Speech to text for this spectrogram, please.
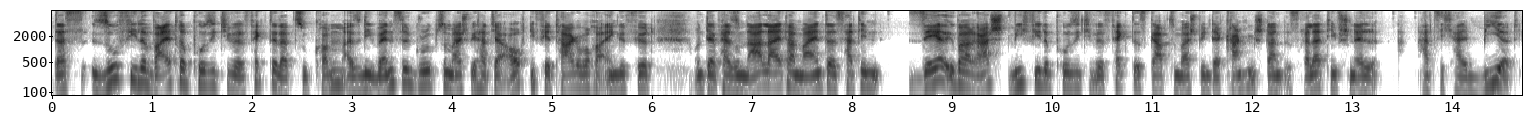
dass so viele weitere positive Effekte dazu kommen. Also die Wenzel Group zum Beispiel hat ja auch die Vier-Tage-Woche eingeführt und der Personalleiter meinte, es hat ihn sehr überrascht, wie viele positive Effekte es gab. Zum Beispiel der Krankenstand ist relativ schnell hat sich halbiert.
